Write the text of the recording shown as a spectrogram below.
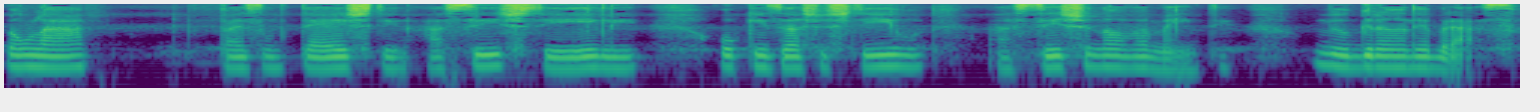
Vão lá, faz um teste, assiste ele, ou quem já assistiu, assiste novamente. Meu grande abraço.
